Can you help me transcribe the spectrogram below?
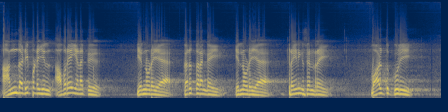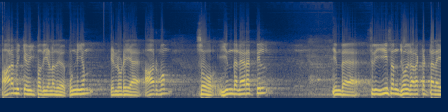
அந்த அடிப்படையில் அவரே எனக்கு என்னுடைய கருத்தரங்கை என்னுடைய ட்ரைனிங் சென்டரை வாழ்த்து கூறி ஆரம்பிக்க வைப்பது எனது புண்ணியம் என்னுடைய ஆர்வம். ஸோ இந்த நேரத்தில் இந்த ஸ்ரீ ஈசன் ஜோதிட அறக்கட்டளை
